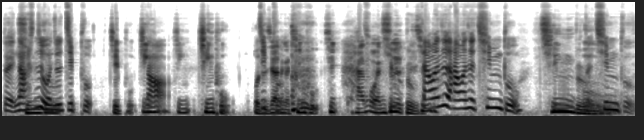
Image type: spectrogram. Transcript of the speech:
对，那日文就是吉普。吉普，金金青浦，我只记得那个青浦，青韩文是青浦。韩文是韩文是青补，青浦。对亲补，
